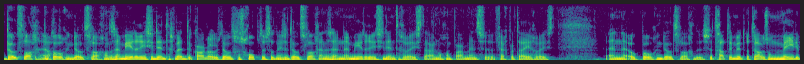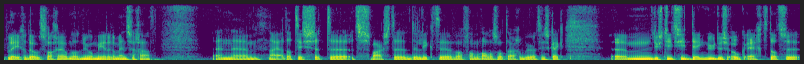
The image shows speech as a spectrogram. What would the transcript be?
Doodslag en poging doodslag. Want er zijn meerdere incidenten geweest. Carlo is doodgeschopt, dus dat is een doodslag. En er zijn uh, meerdere incidenten geweest daar. Nog een paar mensen, vechtpartijen geweest. En uh, ook poging doodslag. Dus het gaat in, trouwens om medeplegen doodslag, hè, omdat het nu om meerdere mensen gaat. En um, nou ja, dat is het, uh, het zwaarste delict van alles wat daar gebeurd is. Kijk, um, justitie denkt nu dus ook echt dat ze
